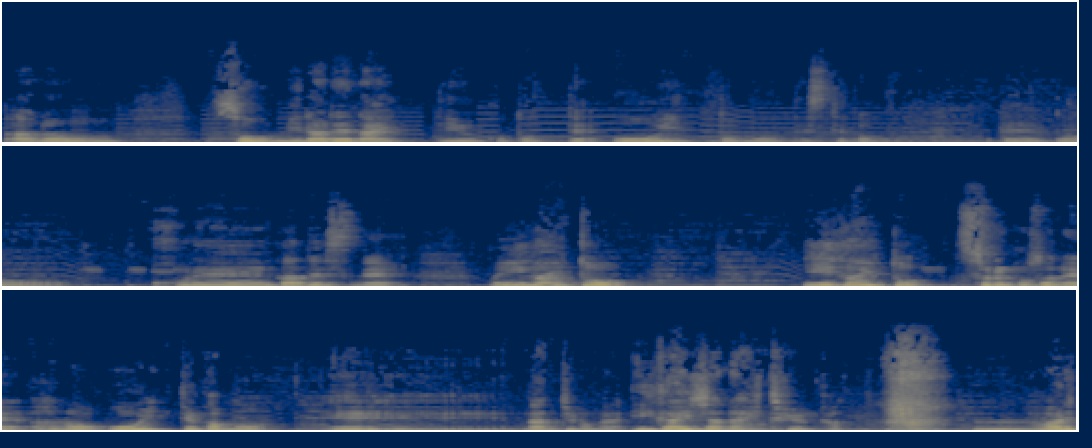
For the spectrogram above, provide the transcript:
あのそう見られないっていうことって多いと思うんですけど、えっ、とこれがですね意外と意外とそれこそねあの多いっていうかもう、えーなんていうのかな意外じゃないというか、うん、割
